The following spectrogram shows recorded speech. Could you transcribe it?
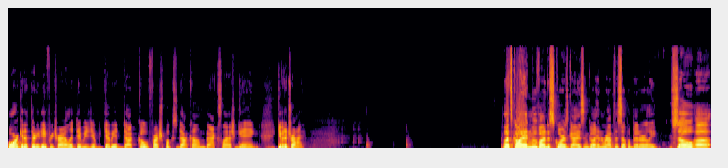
or get a 30-day free trial at www.gofreshbooks.com backslash gang. Give it a try. Let's go ahead and move on to scores, guys, and go ahead and wrap this up a bit early. So uh,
